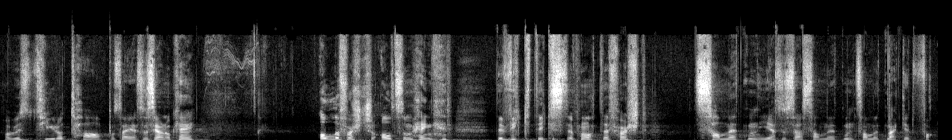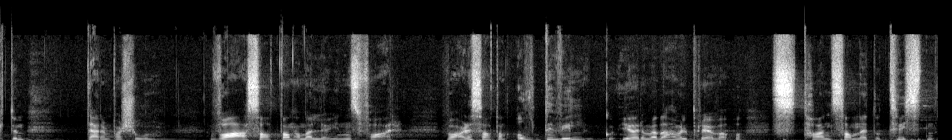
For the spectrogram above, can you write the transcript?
Hva betyr det å ta på seg Jesus? Sier han, ok, aller først, alt som henger Det viktigste på en måte først. Sannheten. Jesus er sannheten. Sannheten er ikke et faktum, det er en person. Hva er Satan? Han er løgnens far. Hva er det Satan alltid vil gjøre med deg? Han vil prøve å ta en sannhet og tviste den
